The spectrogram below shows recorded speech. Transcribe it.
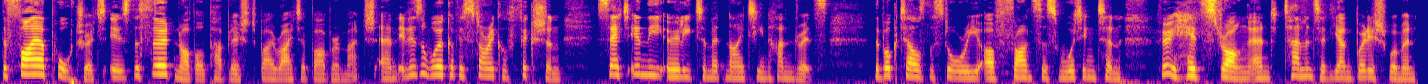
The Fire Portrait is the third novel published by writer Barbara Mutch, and it is a work of historical fiction set in the early to mid 1900s. The book tells the story of Frances Whittington, a very headstrong and talented young British woman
